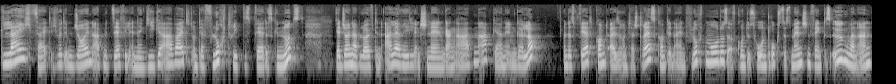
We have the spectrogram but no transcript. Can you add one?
Gleichzeitig wird im Join-Up mit sehr viel Energie gearbeitet und der Fluchttrieb des Pferdes genutzt. Der Join-Up läuft in aller Regel in schnellen Gangarten ab, gerne im Galopp und das Pferd kommt also unter Stress, kommt in einen Fluchtmodus. Aufgrund des hohen Drucks des Menschen fängt es irgendwann an,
